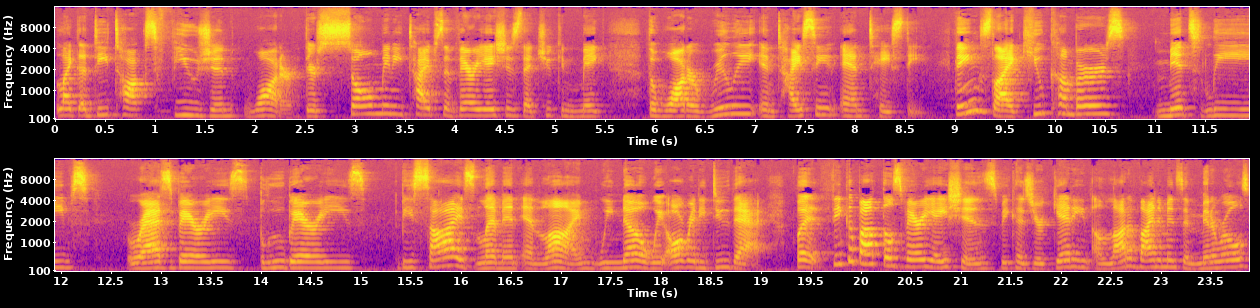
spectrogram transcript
like a detox fusion water. There's so many types of variations that you can make the water really enticing and tasty. Things like cucumbers, mint leaves, raspberries, blueberries, besides lemon and lime, we know we already do that. But think about those variations because you're getting a lot of vitamins and minerals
